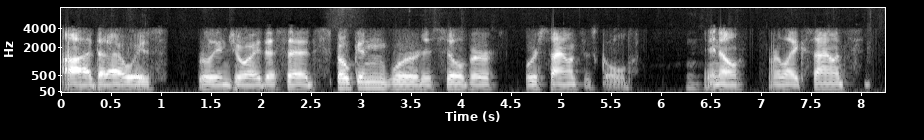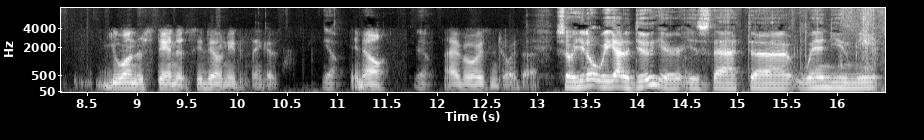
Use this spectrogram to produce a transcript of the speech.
uh, that I always really enjoy that said, "Spoken word is silver, where silence is gold." Mm-hmm. You know, or like silence, you understand it, so you don't need to think it. Yeah. You know. Yeah. I've always enjoyed that. So you know what we got to do here is that uh, when you meet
